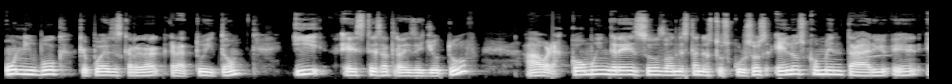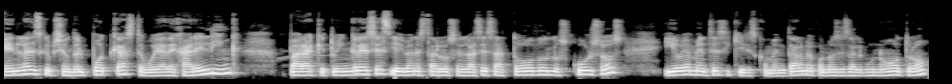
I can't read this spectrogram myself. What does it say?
un ebook que puedes descargar gratuito y este es a través de YouTube Ahora, ¿cómo ingreso? ¿Dónde están estos cursos? En los comentarios, en, la descripción del podcast te voy a dejar el link para que tú ingreses y ahí van a estar los enlaces a todos los cursos y obviamente si quieres comentarme o conoces alguno otro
